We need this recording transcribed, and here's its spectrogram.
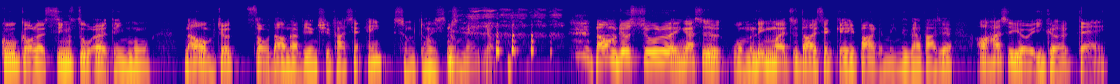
Google 了星宿二丁目，然后我们就走到那边去，发现哎，什么东西都没有。然后我们就输入了，应该是我们另外知道一些 gay bar 的名字，才发现哦，它是有一个对。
